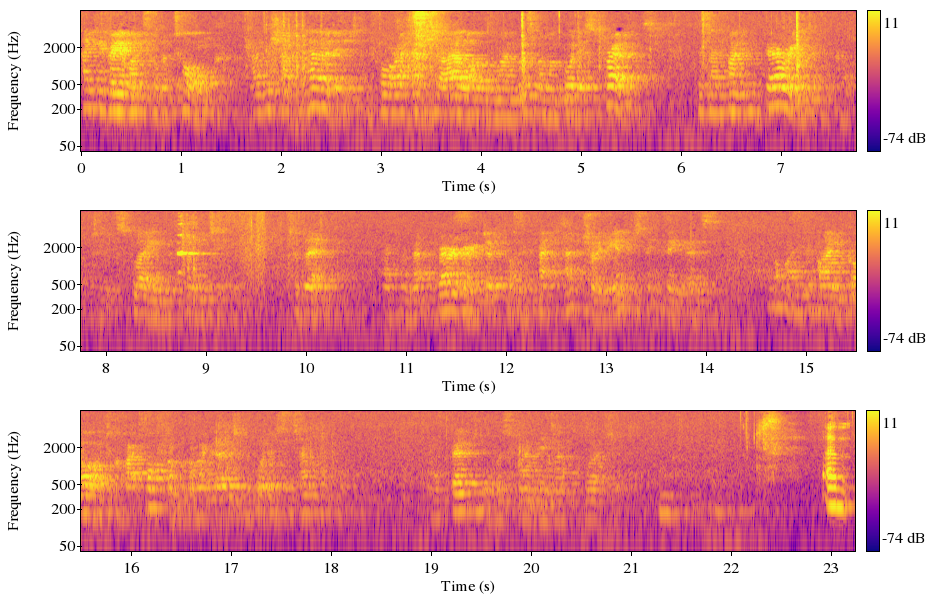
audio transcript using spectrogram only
Thank you very much for the talk. I wish I'd heard it before I had a dialogue with my Muslim and Buddhist friends, because I find it very difficult to explain the Trinity to them. I find that very, very difficult. In fact, actually, the interesting thing is I find God quite often when I go to the Buddhist temple. I don't always find him at worship. Um,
